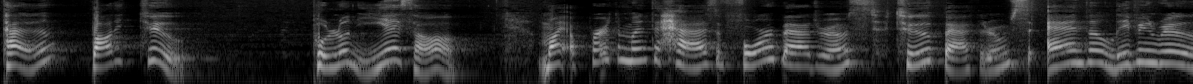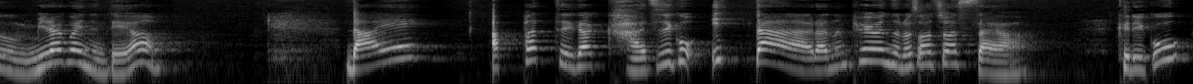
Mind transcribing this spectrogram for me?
다음, body 2. 본론 2에서 My apartment has four bedrooms, two bathrooms, and a living room 이라고 했는데요. 나의 아파트가 가지고 있다 라는 표현으로 써주었어요. 그리고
